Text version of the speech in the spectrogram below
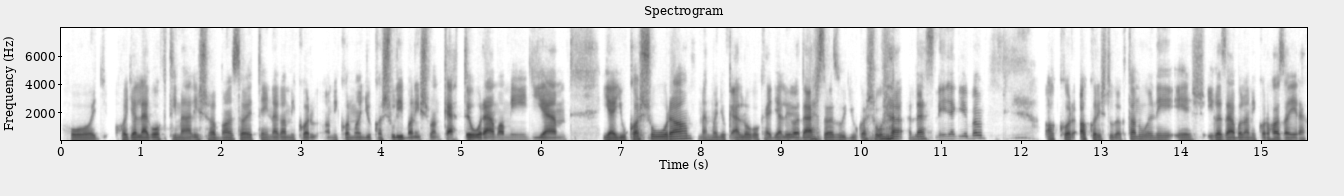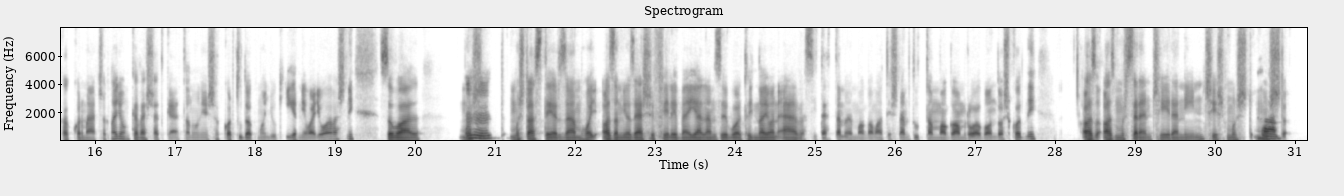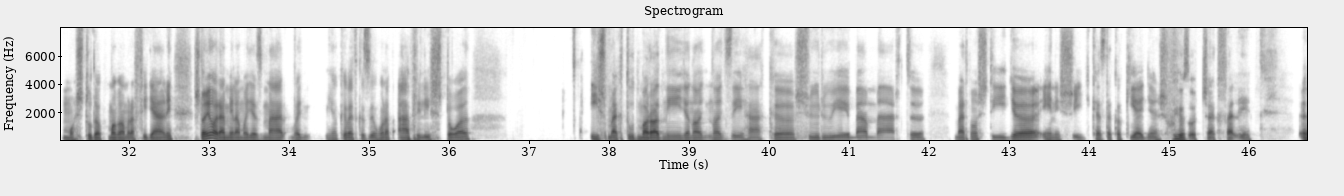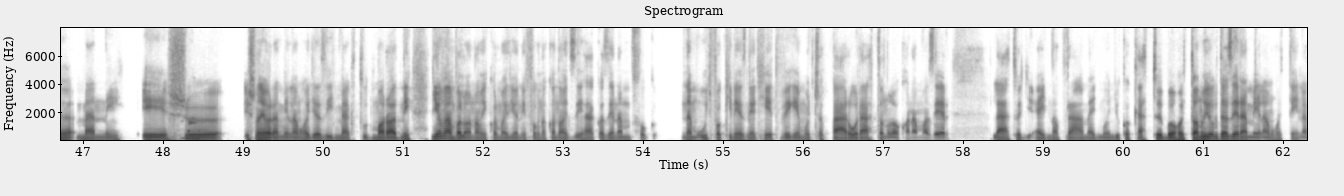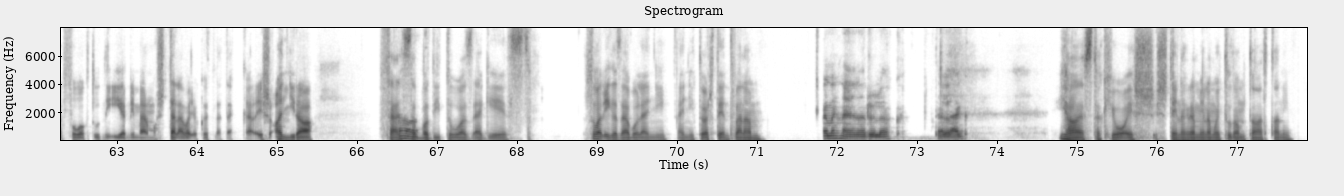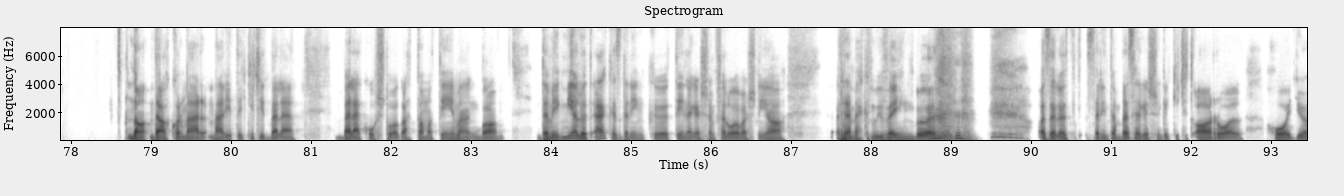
hogy, hogy a legoptimálisabban, szóval hogy tényleg amikor, amikor mondjuk a suliban is van kettő órám, ami így ilyen, ilyen lyukas óra, mert mondjuk ellogok egy előadást, szóval az úgy lyukas óra lesz lényegében, akkor, akkor is tudok tanulni, és igazából amikor hazaérek, akkor már csak nagyon keveset kell tanulni, és akkor tudok mondjuk írni vagy olvasni, szóval most, uh-huh. most azt érzem, hogy az, ami az első fél évben jellemző volt, hogy nagyon elveszítettem önmagamat, és nem tudtam magamról gondoskodni, az, az most szerencsére nincs, és most, most, most tudok magamra figyelni. És nagyon remélem, hogy ez már, vagy mi a következő hónap, áprilistól is meg tud maradni így a nagy, nagy zéhák sűrűjében, mert, mert most így én is így kezdek a kiegyensúlyozottság felé menni, és, és nagyon remélem, hogy ez így meg tud maradni. Nyilvánvalóan, amikor majd jönni fognak a nagy zéhák, azért nem, fog, nem úgy fog kinézni egy hétvégén, hogy csak pár órát tanulok, hanem azért lehet, hogy egy nap rámegy mondjuk a kettőből, hogy tanuljak, de azért remélem, hogy tényleg fogok tudni írni, mert most tele vagyok ötletekkel, és annyira felszabadító az egész. Szóval igazából ennyi, ennyi történt velem. Ennek nagyon örülök, tényleg. Ja, ez tök jó, és, és tényleg remélem, hogy tudom tartani. Na, de akkor már, már itt egy kicsit bele, belekóstolgattam a témánkba, de még mielőtt elkezdenénk ténylegesen felolvasni a remek műveinkből, azelőtt szerintem beszélgessünk egy kicsit arról, hogy,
